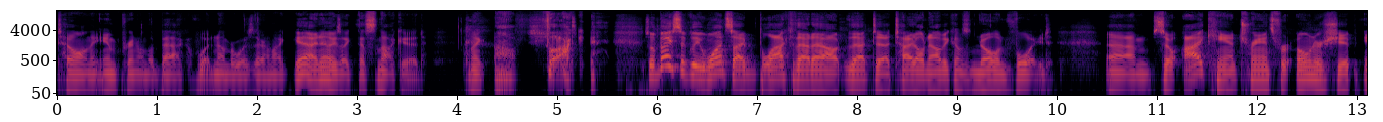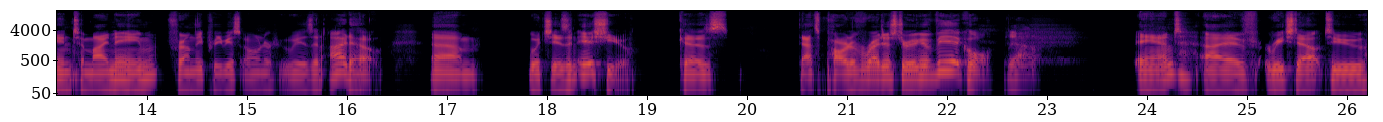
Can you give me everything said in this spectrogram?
tell on the imprint on the back of what number was there. I'm like, yeah, I know. He's like, that's not good. I'm like, oh fuck. So basically, once I blacked that out, that uh, title now becomes null and void. Um, so I can't transfer ownership into my name from the previous owner who is in Idaho, um, which is an issue because that's part of registering a vehicle. Yeah. And I've reached out to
